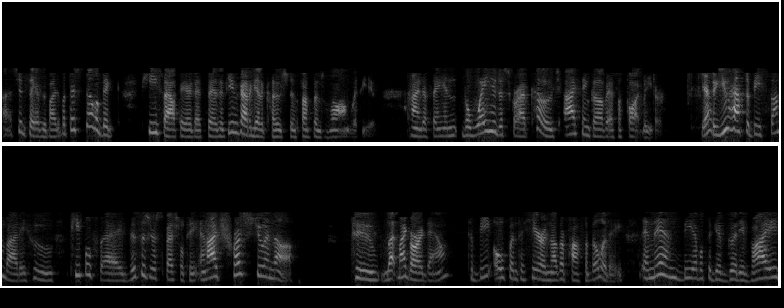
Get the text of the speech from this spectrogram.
I should say everybody, but there's still a big piece out there that says if you've got to get a coach, then something's wrong with you, kind of thing. And the way you describe coach, I think of as a thought leader. Yeah. So you have to be somebody who people say, this is your specialty, and I trust you enough to let my guard down, to be open to hear another possibility, and then be able to give good advice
